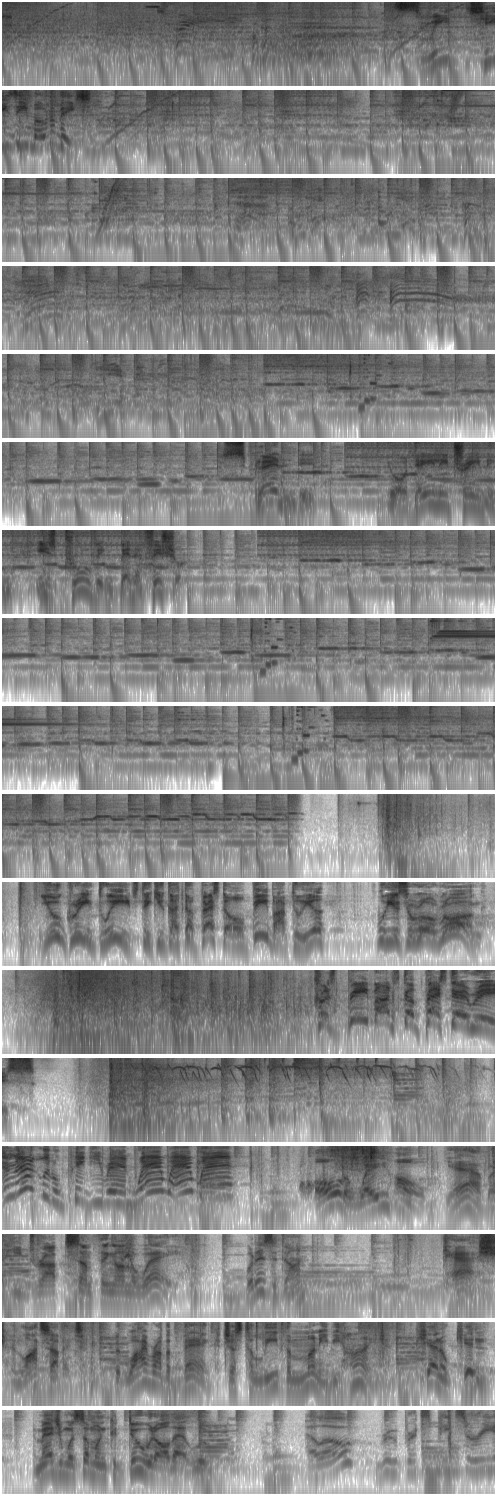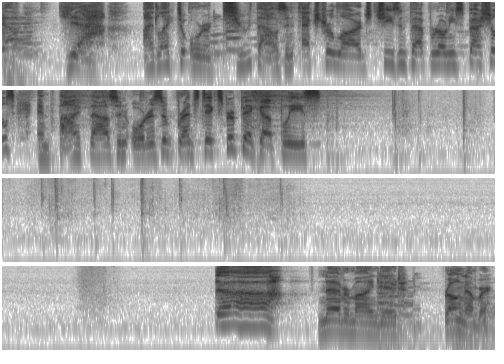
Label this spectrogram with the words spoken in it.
Sweet, cheesy motivation. Splendid. Your daily training is proving beneficial. You green dweebs think you got the best of old Bebop, do you? Well, you're all wrong. Cause Bebop's the best there is! And that little piggy ran wah, wah, wah. All the way home. Yeah, but he dropped something on the way. What is it, Don? Cash, and lots of it. But why rob a bank just to leave the money behind? Yeah, no kidding. Imagine what someone could do with all that loot. Hello? Rupert's Pizzeria? Yeah, I'd like to order 2,000 extra large cheese and pepperoni specials and 5,000 orders of breadsticks for pickup, please. Ah, never mind, dude. Wrong number.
